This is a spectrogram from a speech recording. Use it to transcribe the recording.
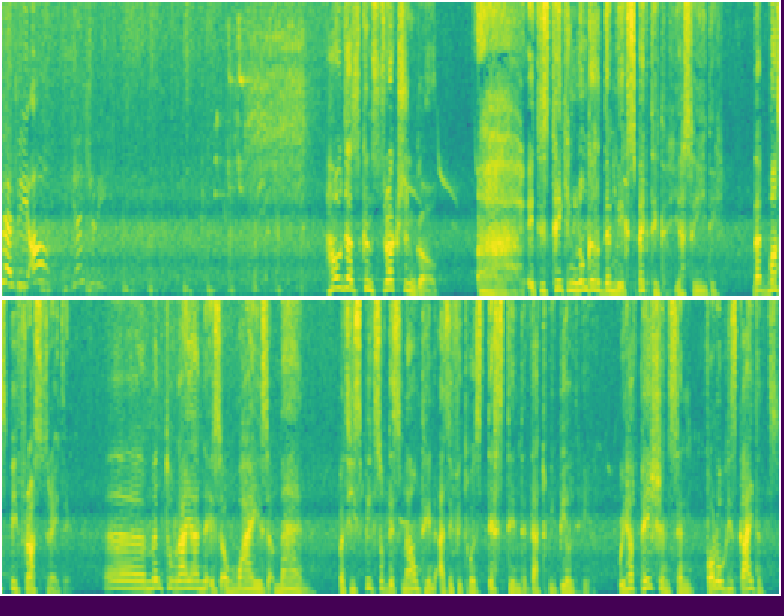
الذي يجري oh, How does construction go? Uh, it is taking longer than we expected, Yasidi. That must be frustrating. Uh, Mentor Raihan is a wise man, but he speaks of this mountain as if it was destined that we build here. We have patience and follow his guidance.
